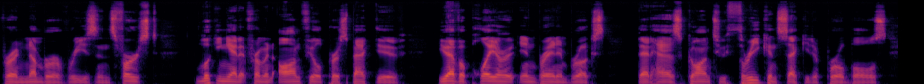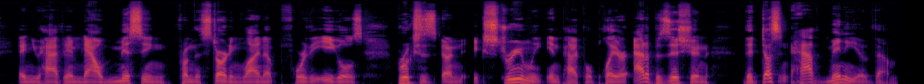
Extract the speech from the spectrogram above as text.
for a number of reasons. First, looking at it from an on field perspective, you have a player in Brandon Brooks that has gone to three consecutive Pro Bowls, and you have him now missing from the starting lineup for the Eagles. Brooks is an extremely impactful player at a position that doesn't have many of them.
